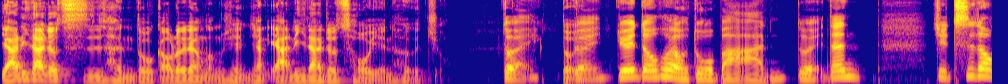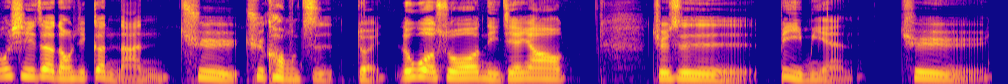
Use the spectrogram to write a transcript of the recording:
压力大就吃很多高热量的东西，像压力大就抽烟喝酒。对对，对，因为都会有多巴胺。对，但就吃东西这个东西更难去去控制。对，如果说你今天要就是避免去。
